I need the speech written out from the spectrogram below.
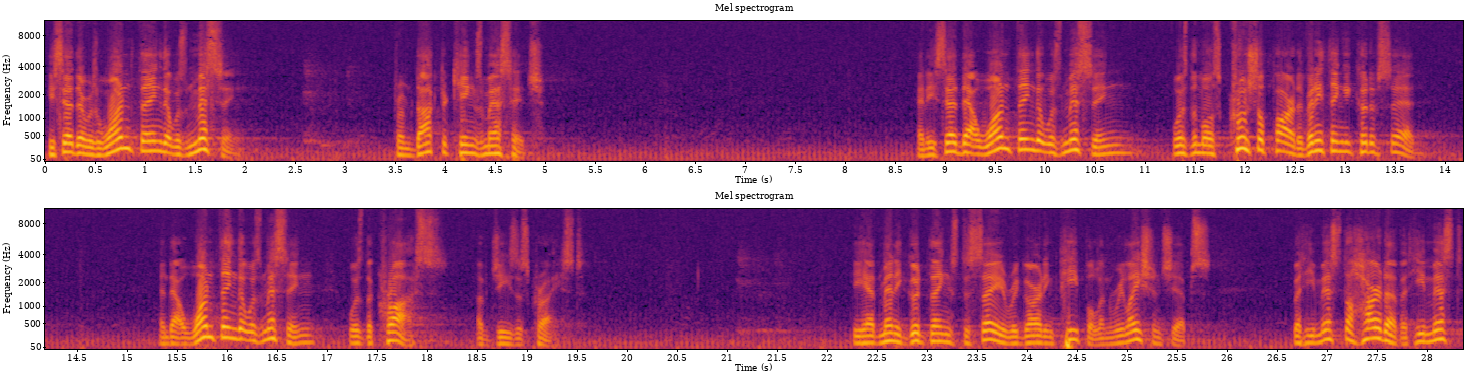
He said there was one thing that was missing from Dr. King's message. And he said that one thing that was missing was the most crucial part of anything he could have said. And that one thing that was missing was the cross of Jesus Christ. He had many good things to say regarding people and relationships, but he missed the heart of it. He missed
